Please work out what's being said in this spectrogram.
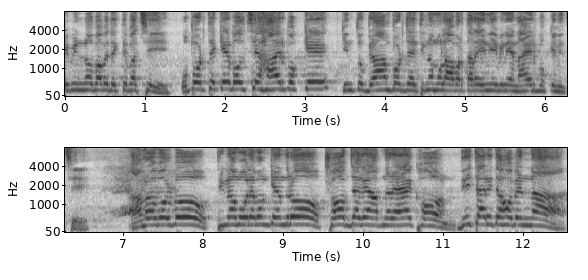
বিভিন্নভাবে দেখতে পাচ্ছি, উপর থেকে বলছে হায়ের পক্ষে, কিন্তু গ্রাম পর্যায়ে তৃণমূল আবার তারা এ নিয়ে বিনিয়ে নায়ের পক্ষে নিচ্ছে। আমরা বলব, তৃণমূল এবং কেন্দ্র সব জায়গায় আপনারা এক হন। দ্বিচারিতা হবেন না।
